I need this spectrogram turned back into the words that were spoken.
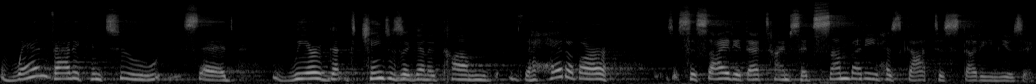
when Vatican II said, we're go- changes are going to come, the head of our society at that time said, somebody has got to study music.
